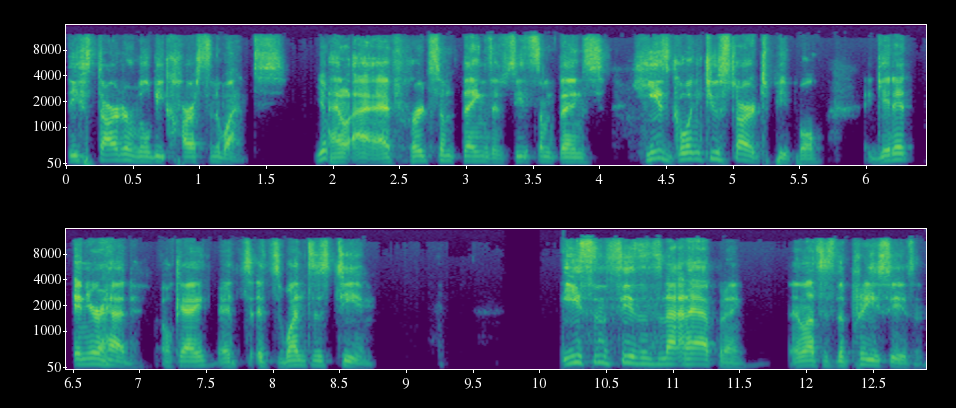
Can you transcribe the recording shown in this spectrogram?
The starter will be Carson Wentz. Yep. I, have heard some things. I've seen some things. He's going to start. People, get it in your head. Okay, it's it's Wentz's team. Eason season's not happening unless it's the preseason,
